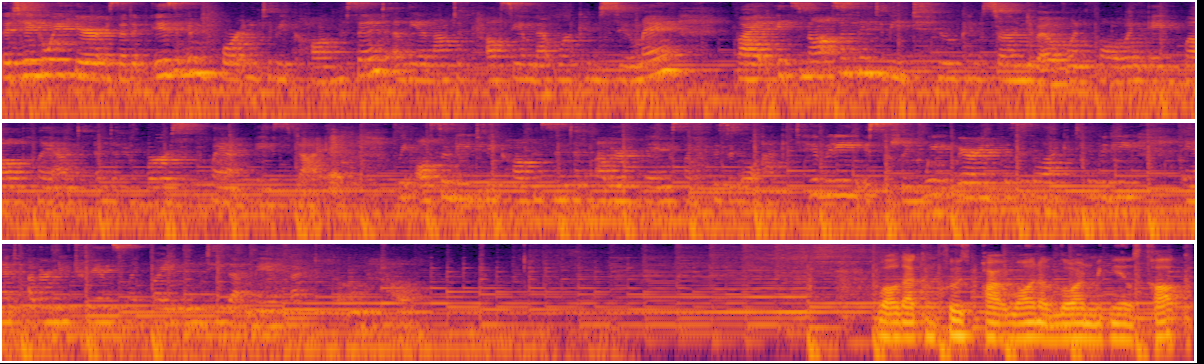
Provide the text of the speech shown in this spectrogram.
The takeaway here is that it is important to be cognizant of the amount of calcium that we're consuming, but it's not something to be too concerned about when following a well planned and diverse plant based diet. We also need to be cognizant of other things like physical activity, especially weight bearing physical activity, and other nutrients like vitamin D that may affect bone health. Well, that concludes part one of Lauren McNeil's talk.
